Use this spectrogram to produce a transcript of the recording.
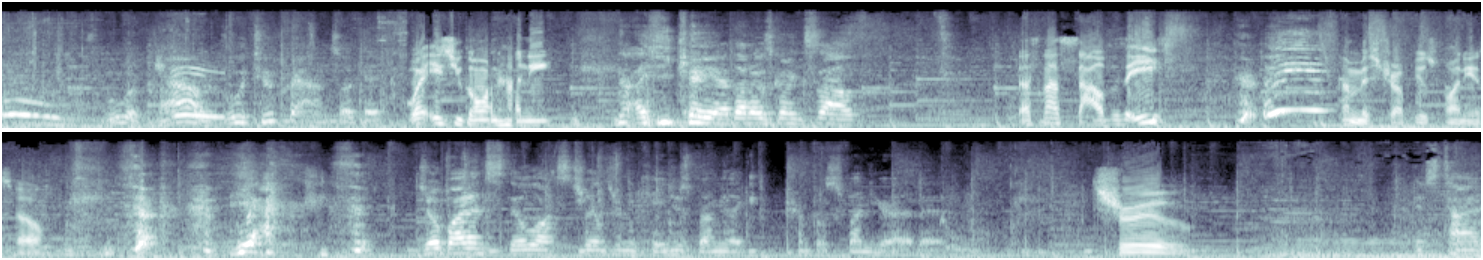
Ooh, ooh, a crown. Ooh, two crowns. Okay. Where is you going, honey? IDK, I thought I was going south. That's not south, it's east. I miss Trump. He was funny as hell. yeah. Joe Biden still locks children in cages, but I mean, like, Trump was funnier at it. True. It's time.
